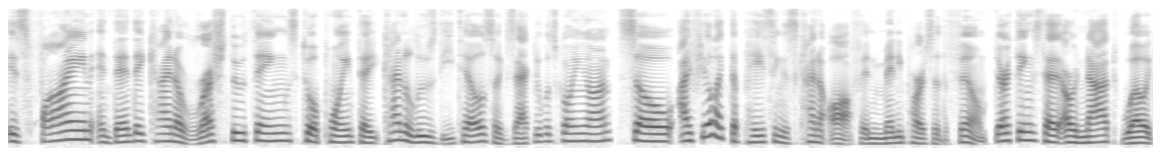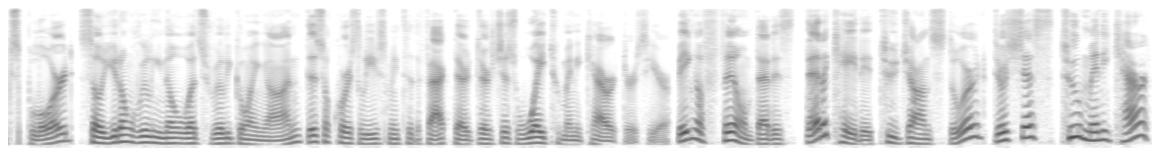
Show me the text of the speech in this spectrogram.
is fine and then they kind of rush through things to a point that you kind of lose details exactly what's going on. So I feel like the pacing is kind of off in many parts of the film. There are things that are not well explored, so you don't really know what's really going on. This of course leaves me to the fact that there's just way too many characters here. Being a film that is dedicated to John Stewart, there's just too many characters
